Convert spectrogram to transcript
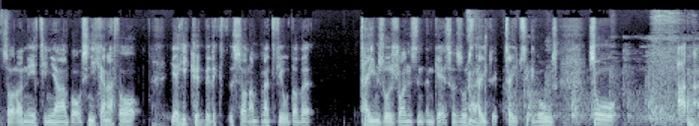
sort of the 18 yard box. And you kind of thought, yeah, he could be the, the, sort of midfielder that times those runs and, and gets us those types, types of goals. So, uh,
